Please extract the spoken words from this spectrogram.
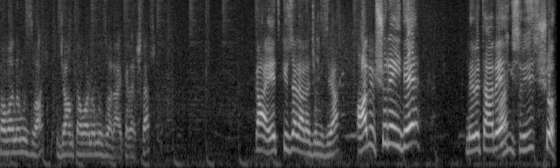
tavanımız var. Cam tavanımız var arkadaşlar. Gayet güzel aracımız ya. Abi şu neydi? Mehmet abi. Hangisi reis? Şu.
